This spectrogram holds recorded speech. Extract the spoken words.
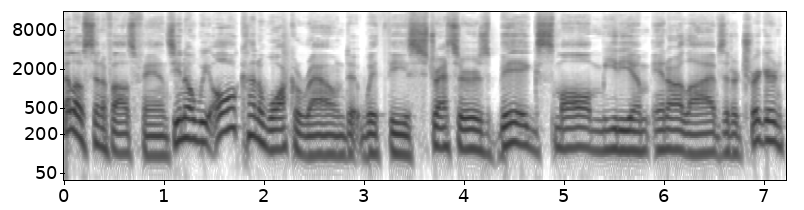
Hello, Cinephiles fans. You know, we all kind of walk around with these stressors, big, small, medium, in our lives that are triggered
